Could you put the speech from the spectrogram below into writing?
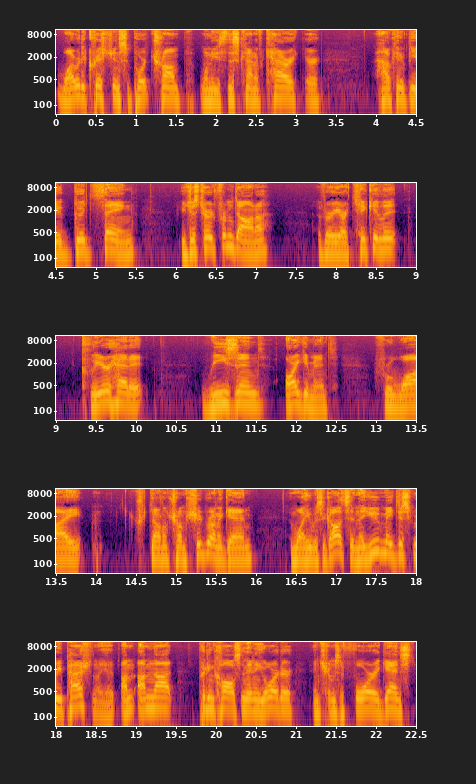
why would a Christian support Trump when he's this kind of character, how can it be a good thing? You just heard from Donna, a very articulate, clear-headed, reasoned argument for why Donald Trump should run again and why he was a godsend. Now, you may disagree passionately. I'm, I'm not putting calls in any order in terms of for or against.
